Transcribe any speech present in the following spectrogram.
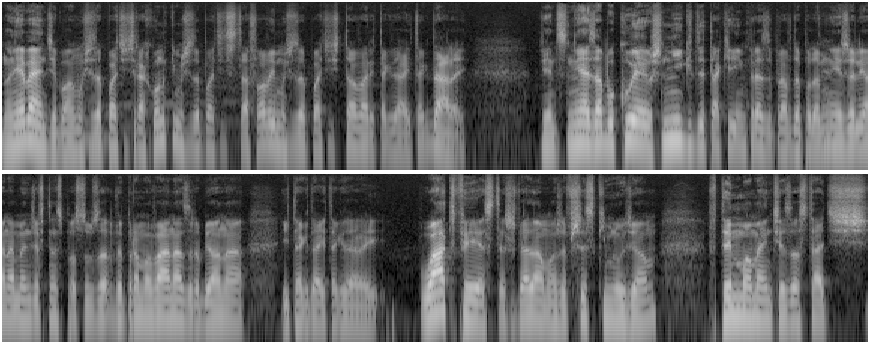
No nie będzie, bo on musi zapłacić rachunki, musi zapłacić staffowi, musi zapłacić towar i tak dalej, i tak dalej. Więc nie zabukuje już nigdy takiej imprezy prawdopodobnie, jeżeli ona będzie w ten sposób wypromowana, zrobiona i tak dalej, i tak dalej. Łatwiej jest też, wiadomo, że wszystkim ludziom w tym momencie zostać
